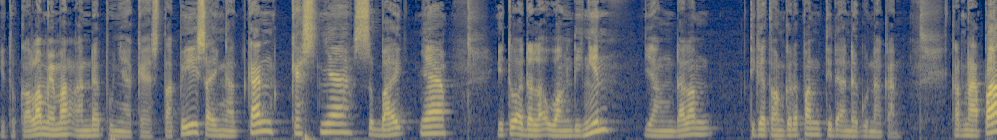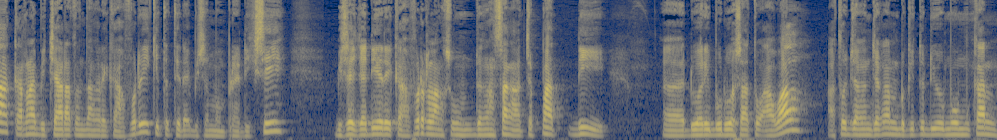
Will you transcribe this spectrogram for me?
gitu kalau memang Anda punya cash. Tapi saya ingatkan cashnya sebaiknya itu adalah uang dingin yang dalam tiga tahun ke depan tidak Anda gunakan. Karena apa? Karena bicara tentang recovery kita tidak bisa memprediksi. Bisa jadi recover langsung dengan sangat cepat di uh, eh, 2021 awal atau jangan-jangan begitu diumumkan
